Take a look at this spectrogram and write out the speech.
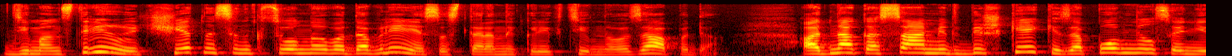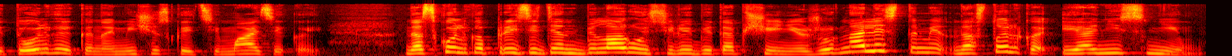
демонстрирует тщетность санкционного давления со стороны коллективного Запада. Однако саммит в Бишкеке запомнился не только экономической тематикой. Насколько президент Беларуси любит общение с журналистами, настолько и они с ним.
